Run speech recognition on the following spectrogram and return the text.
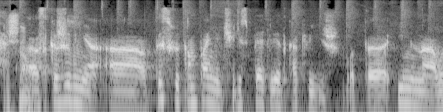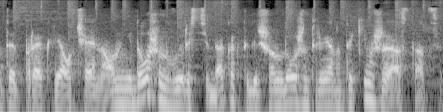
Хорошо. А, скажи мне, а ты свою компанию через пять лет как видишь? Вот э, именно вот этот проект Real China, он не должен вырасти, да, как ты говоришь, он должен примерно таким же остаться?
